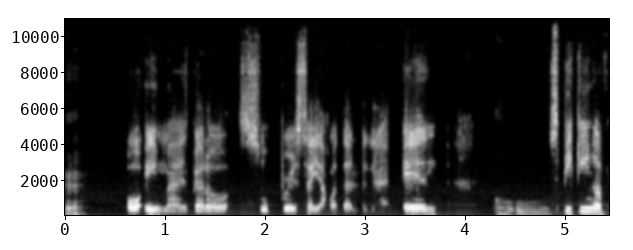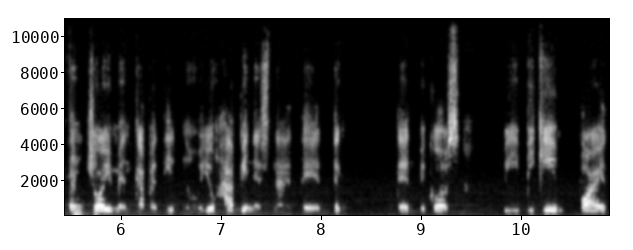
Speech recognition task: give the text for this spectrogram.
OA man, pero super saya ko talaga. And Oo. speaking of enjoyment, kapatid, no, yung happiness natin, then because we became part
